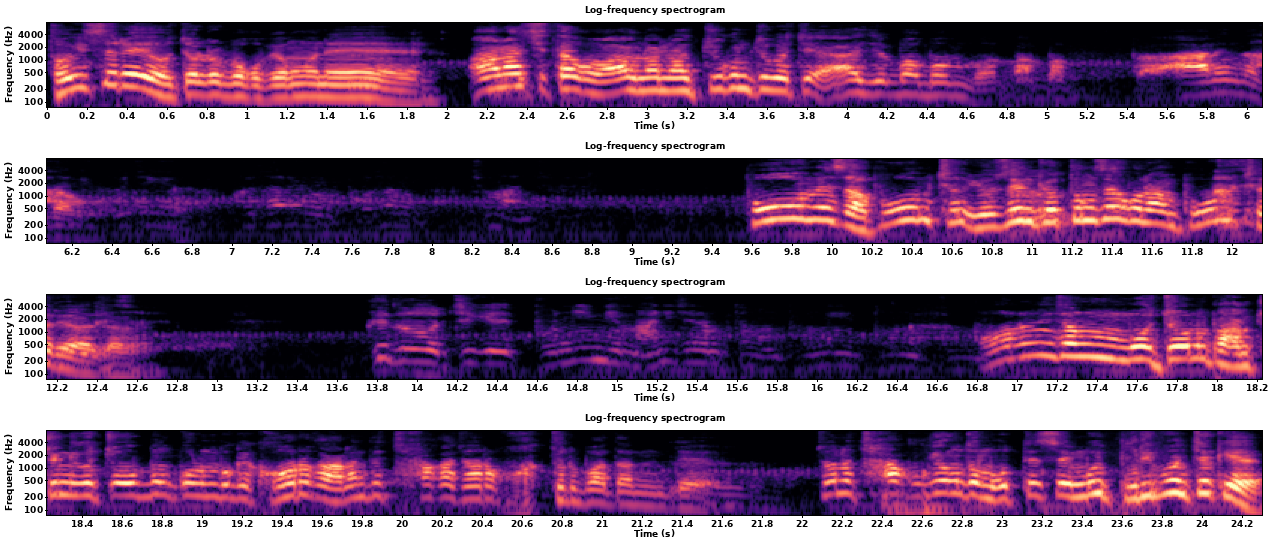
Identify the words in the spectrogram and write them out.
더 있으래요. 저를 보고 병원에 하나씩 하고 아, 나, 나 죽음 죽었지. 아, 이제 뭐, 뭐, 뭐, 뭐, 뭐, 안 했는다고. 그저께 그. 보험회사, 보험처, 요새는 어. 교통사고 나면 보험 처리하잖아. 보험회사. 그래도 저게 본인이 많이 잘못하면 본인이 돈을 어느 이상 뭐 저는 밤중에 그 좁은 골목에 걸어가는데 차가 저를 확 들어받았는데 저는 차 구경도 못했어요. 뭐 불이 번쩍해.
